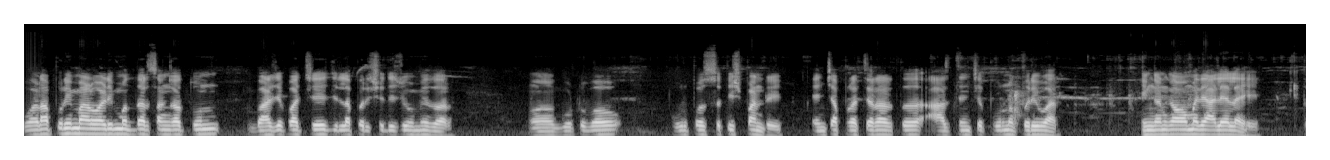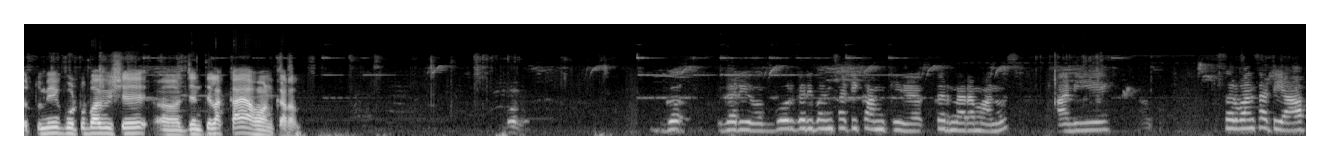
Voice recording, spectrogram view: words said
वडापुरी माळवाडी मतदारसंघातून भाजपाचे जिल्हा परिषदेचे उमेदवार गोटूभाऊ उर्फ सतीश पांढरे यांच्या प्रचारार्थ आज त्यांचे पूर्ण परिवार हिंगणगावामध्ये आलेला आहे. तर तुम्ही गोटूबाविषयी जनतेला काय आव्हान कराल? गरीब गोरगरिबांसाठी काम के करणारा माणूस आणि सर्वांसाठी आप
